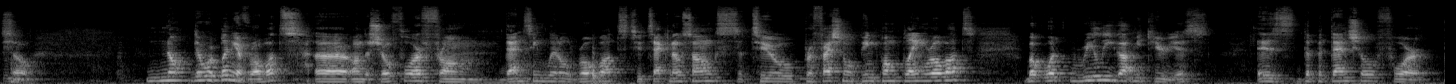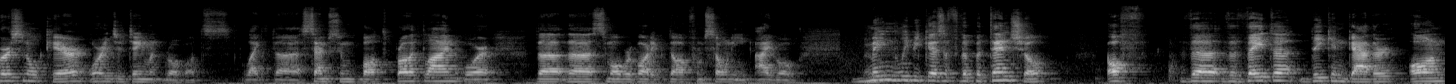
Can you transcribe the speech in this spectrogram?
So. Mm-hmm. No, there were plenty of robots uh, on the show floor, from dancing little robots to techno songs to professional ping pong playing robots. But what really got me curious is the potential for personal care or entertainment robots, like the Samsung Bot product line or the, the small robotic dog from Sony, Aibo. Mainly because of the potential of the, the data they can gather on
